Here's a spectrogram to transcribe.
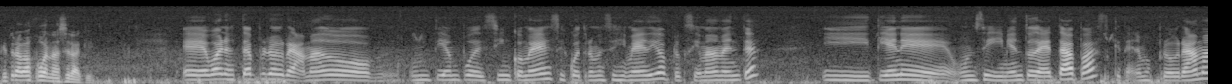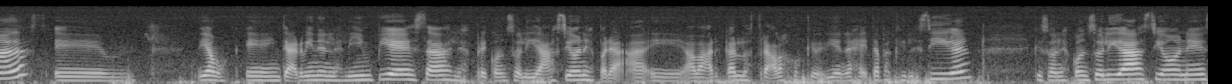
¿Qué trabajo van a hacer aquí? Eh, bueno, está programado un tiempo de cinco meses, cuatro meses y medio aproximadamente, y tiene un seguimiento de etapas que tenemos programadas. Eh, digamos, intervienen las limpiezas, las preconsolidaciones para abarcar los trabajos que vienen, las etapas que le siguen, que son las consolidaciones,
